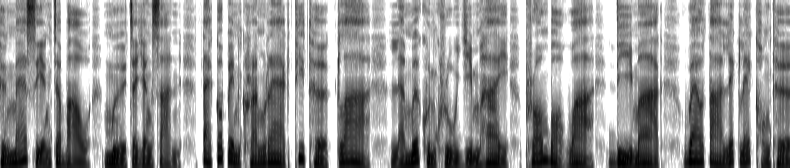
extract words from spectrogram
ถึงแม้เสียงจะเบา มือจะยังสั่น แต่ก็เป็นครั้งแรกที่เธอกล้า และเมื่อคุณครูยิ้มให้ พร้อมบอกว่า ดีมาก แววตาเล็กๆ ของเธอ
